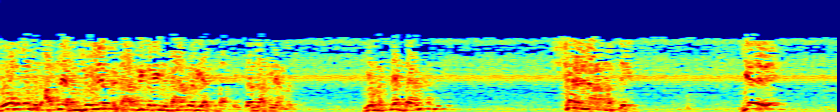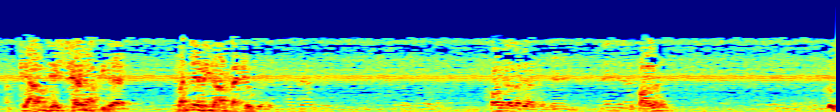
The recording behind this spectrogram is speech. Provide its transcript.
دوستوں کے اپنے ہمجولیوں کے ساتھ بھی کبھی مذاق میں بھی ایسی بات نہیں اللہ کی رحمت یہ مسئلے بیان کرنے کے شرمناک مسئلے یہ کیا مجھے شرم آتی ہے؟ بچے بھی یہاں بیٹھے ہوئے ہیں۔ کون سا بیان کرتے ہیں کچھ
